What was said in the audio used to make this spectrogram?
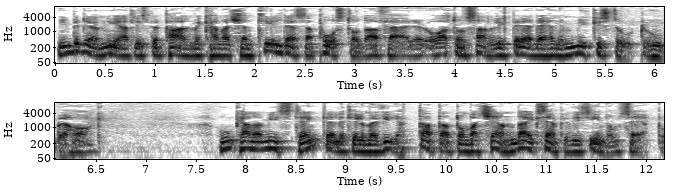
Min bedömning är att Lisbeth Palme kan ha känt till dessa påstådda affärer och att de sannolikt beredde henne mycket stort obehag. Hon kan ha misstänkt eller till och med vetat att de var kända exempelvis inom Säpo.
